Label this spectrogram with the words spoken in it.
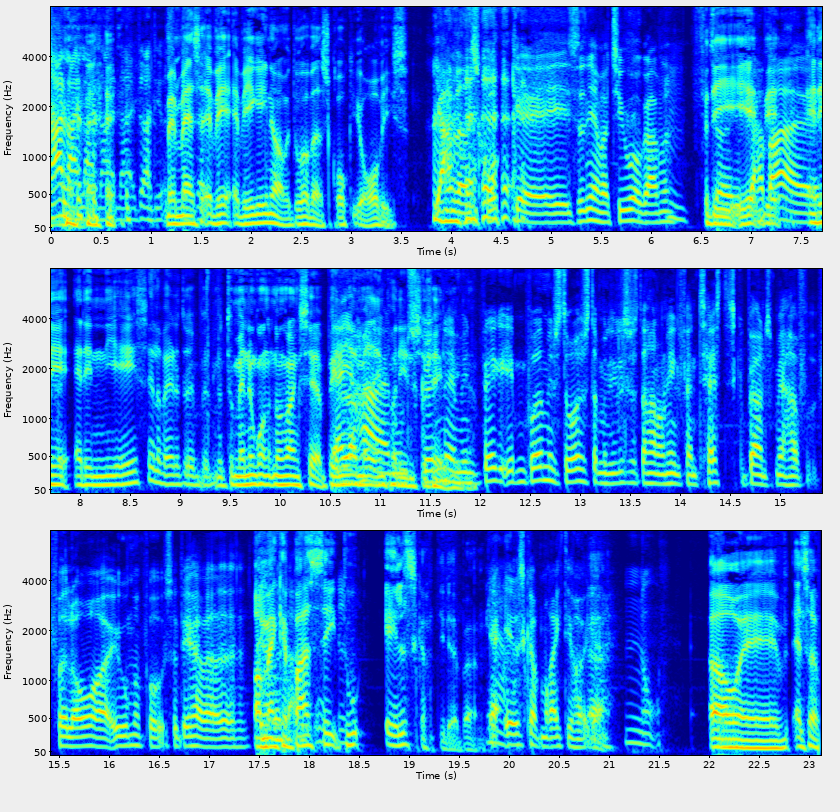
nej, nej, nej, nej, nej, er de også. Men Mads, er vi, er vi ikke enige om, at du har været skruk i overvis? Jeg har været skruk, øh, siden jeg var 20 år gammel. Mm. Fordi så jeg har bare, øh, er, det, er det en niece, eller hvad er det, du, du man nogle, gange- nogle gange ser billeder ja, jeg med ind på dine sociale medier? min, begge, både min storesøster og min lille søster har nogle helt fantastiske børn, som jeg har fået lov at øve mig på, så det har været... Og har man været kan bare se, du elsker de der børn. Jeg elsker dem rigtig højt, ja. No. Og øh, altså,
